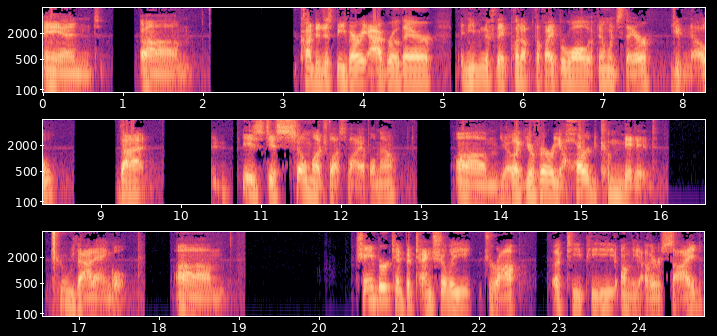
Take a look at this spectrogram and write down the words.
and um, kind of just be very aggro there. And even if they put up the Viper wall, if no one's there, you know that is just so much less viable now. Um, Yep. like you're very hard committed to that angle. Um, Chamber can potentially drop a TP on the other side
